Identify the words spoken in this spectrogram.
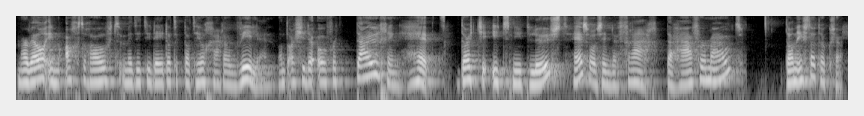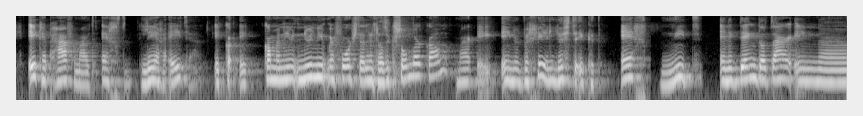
Maar wel in mijn achterhoofd met het idee dat ik dat heel graag zou willen. Want als je de overtuiging hebt dat je iets niet lust, hè, zoals in de vraag de havermout, dan is dat ook zo. Ik heb havermout echt leren eten. Ik ik kan me nu, nu niet meer voorstellen dat ik zonder kan, maar in het begin lustte ik het echt niet. En ik denk dat daarin uh,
